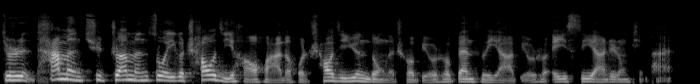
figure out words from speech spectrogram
就是他们去专门做一个超级豪华的或者超级运动的车，比如说 Bentley 啊，比如说 AC 啊这种品牌，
